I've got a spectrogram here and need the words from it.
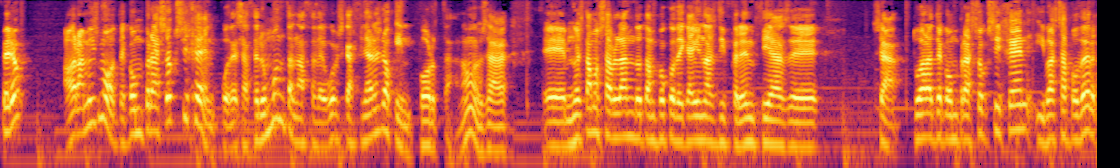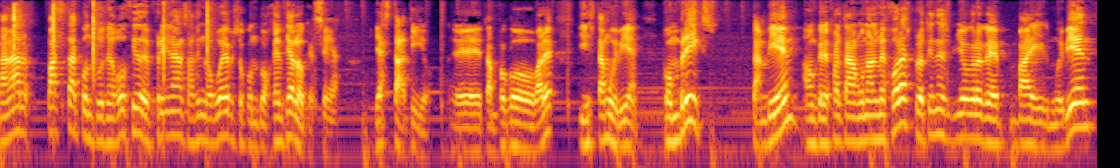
Pero ahora mismo te compras Oxygen, puedes hacer un montonazo de webs, que al final es lo que importa, ¿no? O sea, eh, no estamos hablando tampoco de que hay unas diferencias de. O sea, tú ahora te compras Oxygen y vas a poder ganar pasta con tu negocio de freelance haciendo webs o con tu agencia, lo que sea. Ya está, tío. Eh, tampoco, ¿vale? Y está muy bien. Con Bricks también, aunque le faltan algunas mejoras, pero tienes, yo creo que va a ir muy bien.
